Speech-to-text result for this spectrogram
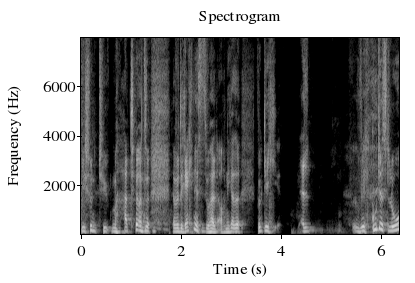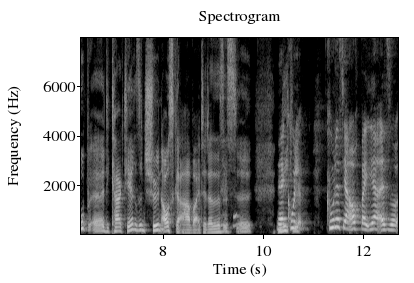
die schon Typen hatte und so. Damit rechnest du halt auch nicht. Also wirklich, also, wirklich gutes Lob. Äh, die Charaktere sind schön ausgearbeitet. Also das ist äh, ja, cool. Cool ist ja auch bei ihr, also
